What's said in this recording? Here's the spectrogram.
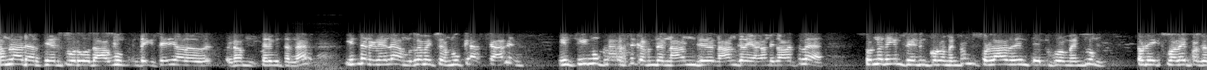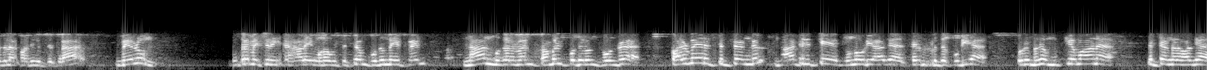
தமிழ்நாடு அரசு எடுத்து வருவதாகவும் இன்றைக்கு செய்தியாளர்களிடம் தெரிவித்தனர். இந்த நிலையில முதலமைச்சர் மு க ஸ்டாலின் திமுக அரசு கடந்த நான்கு நான்கரை ஆண்டு காலத்துல சொன்னதையும் செய்திருக்கிறோம் என்றும் சொல்லாததையும் செய்திருக்கிறோம் என்றும் தன்னுடைய X வலைப்பக்கத்துல பதிவிட்டிருக்கிறார். மேலும் முதலமைச்சரின் காலை உணவு திட்டம் புதுமை பெண் நான் முதல்வன் தமிழ் புதல்வன் போன்ற பல்வேறு திட்டங்கள் நாட்டிற்கே முன்னோடியாக செயல்படுத்தக்கூடிய ஒரு மிக முக்கியமான திட்டங்களாக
